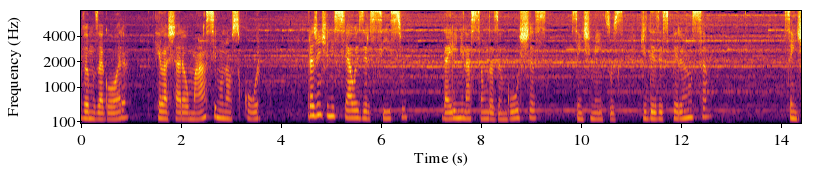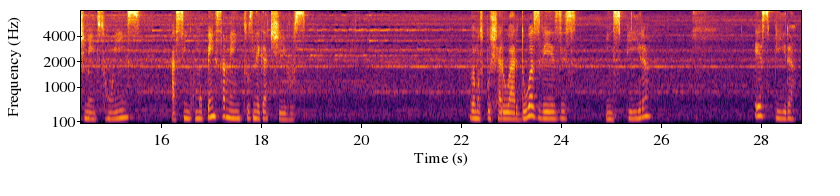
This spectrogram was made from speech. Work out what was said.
Vamos agora relaxar ao máximo nosso corpo para a gente iniciar o exercício da eliminação das angústias, sentimentos de desesperança, sentimentos ruins, assim como pensamentos negativos. Vamos puxar o ar duas vezes. Inspira, expira.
